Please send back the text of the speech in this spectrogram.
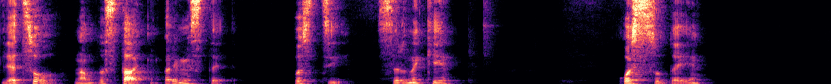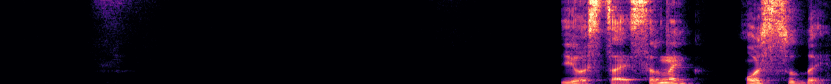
Для цього нам достатньо перемістити ось ці сірники, ось сюди. І ось цей сирник ось сюди.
